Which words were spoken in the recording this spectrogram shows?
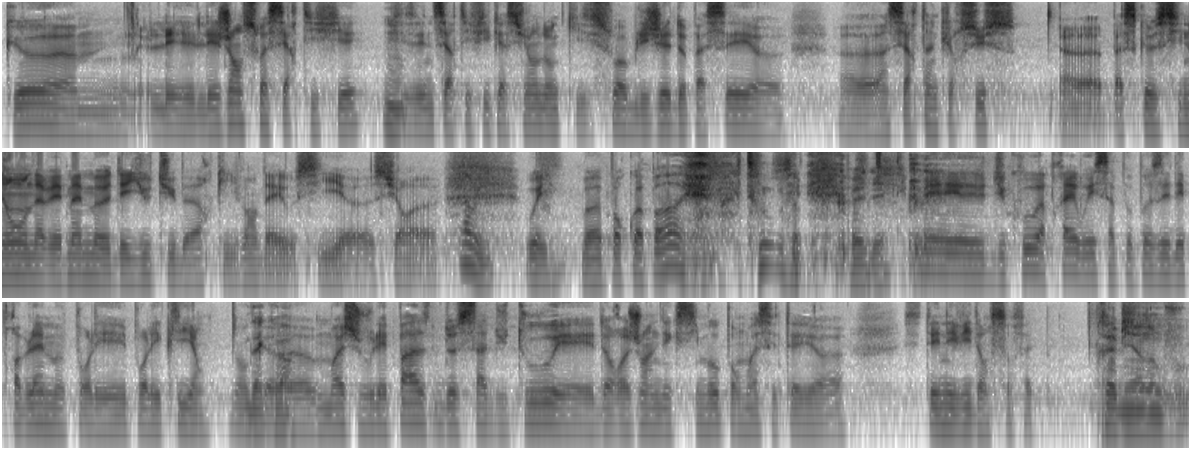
que euh, les, les gens soient certifiés, Mm. qu'ils aient une certification, donc qu'ils soient obligés de passer euh, euh, un certain cursus. Euh, parce que sinon, on avait même des youtubeurs qui vendaient aussi sur. Ah oui, oui, bah, pourquoi pas tout, mais- du coup, après, oui, ça peut poser des problèmes pour les, pour les clients. Donc, moi, je voulais pas de ça du tout et de rejoindre Neximo, pour moi, c'était c'était une évidence, en fait. Très bien. Donc vous,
